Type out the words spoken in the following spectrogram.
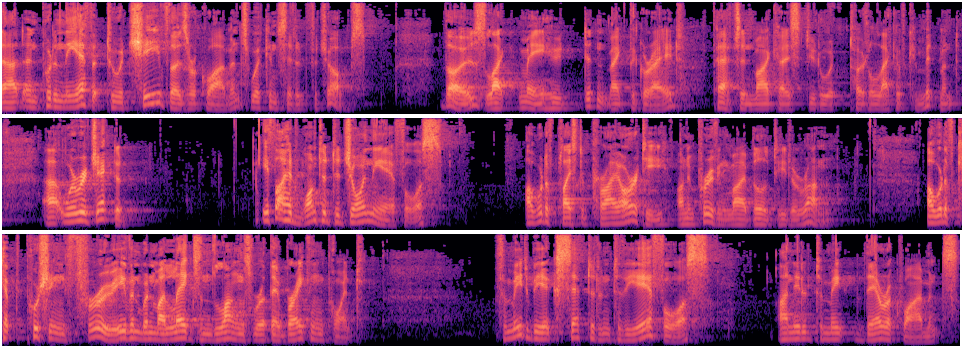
uh, and put in the effort to achieve those requirements were considered for jobs. Those, like me, who didn't make the grade, perhaps in my case due to a total lack of commitment, uh, were rejected. If I had wanted to join the Air Force, I would have placed a priority on improving my ability to run. I would have kept pushing through even when my legs and lungs were at their breaking point. For me to be accepted into the Air Force, I needed to meet their requirements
